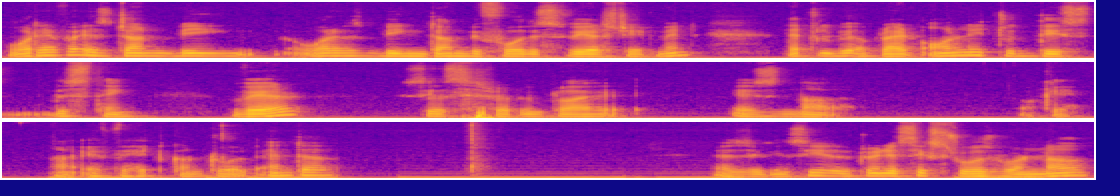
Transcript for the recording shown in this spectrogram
whatever is done being whatever is being done before this where statement that will be applied only to this this thing. Where sales rep employee is null okay now if we hit control enter as you can see the 26 rows were null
